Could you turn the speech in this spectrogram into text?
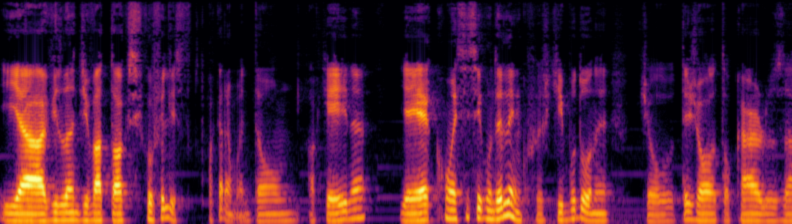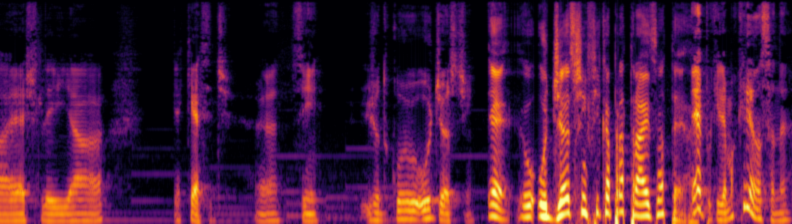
E a vilã de Vatox ficou feliz. Pra caramba. Então, ok, né? E aí é com esse segundo elenco, acho que mudou, né? Tinha o TJ, o Carlos, a Ashley e a, e a Cassidy. É, sim. Junto com o Justin. É, o, Justin fica pra trás na Terra. É, porque ele é uma criança, né?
